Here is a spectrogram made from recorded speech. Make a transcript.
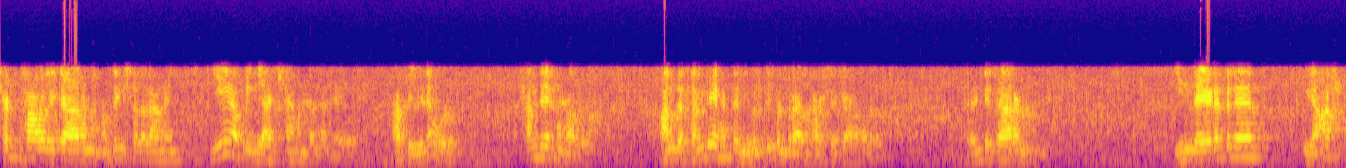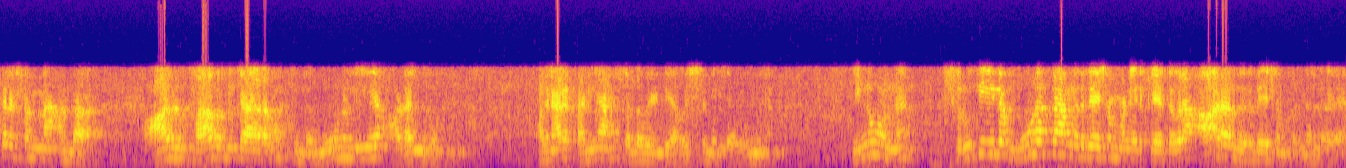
ஷட்பாவ விகாரம் அப்படின்னு சொல்லலாமே. ஏன் அப்படி வியாக்கியானம் பண்ணல? அப்படின்னு ஒரு சந்தேகம் வரலாம். அந்த சந்தேகத்தை நிவர்த்தி பண்றார் பாஷ்யக்காரர். ரெண்டு காரணம். இந்த இடத்துல யாஸ்கர் சொன்ன அந்த ஆறு பாவ விகாரமும் இந்த மூணுலேயே அடங்கும். அதனால தனியாக சொல்ல வேண்டிய அவசியம் இல்லை ஒண்ணு. இன்னொன்னு ஸ்ருதியில மூணத்தான் நிர்தேசம் பண்ணிருக்கே தவிர ஆற நிர்தேசம் பண்ணல.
